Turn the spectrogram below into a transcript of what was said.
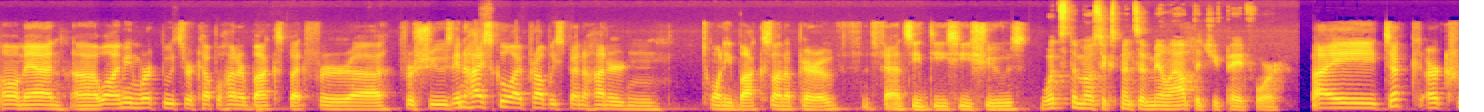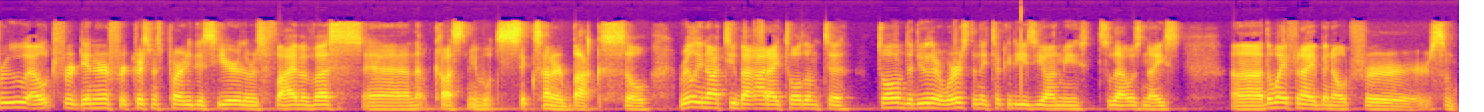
Oh man, uh, well, I mean, work boots are a couple hundred bucks, but for uh, for shoes in high school, I probably spent a hundred and twenty bucks on a pair of fancy DC shoes. What's the most expensive meal out that you've paid for? I took our crew out for dinner for Christmas party this year. There was five of us, and that cost me about six hundred bucks. So really not too bad. I told them to told them to do their worst, and they took it easy on me. So that was nice. Uh, the wife and I have been out for some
